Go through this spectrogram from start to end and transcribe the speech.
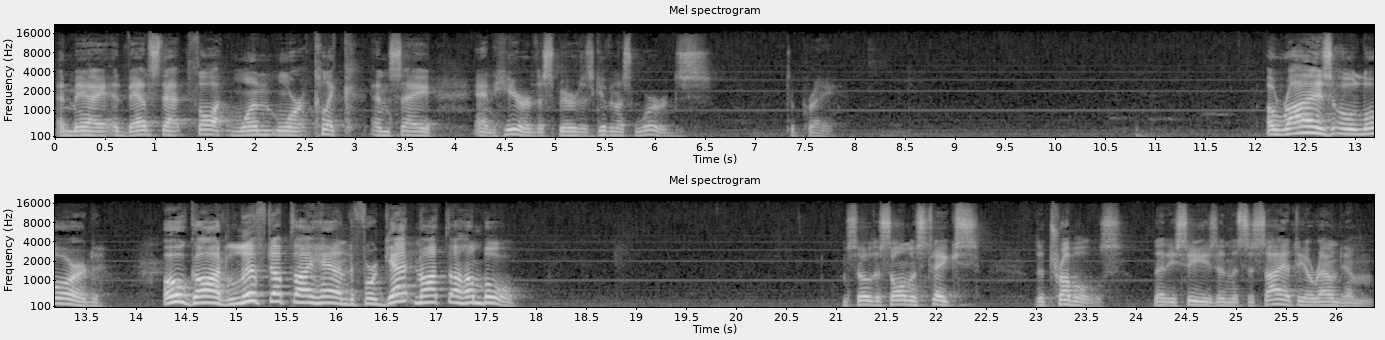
And may I advance that thought one more click and say, and here the Spirit has given us words to pray. Arise, O Lord. O God, lift up thy hand, forget not the humble. And so the psalmist takes the troubles that he sees in the society around him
